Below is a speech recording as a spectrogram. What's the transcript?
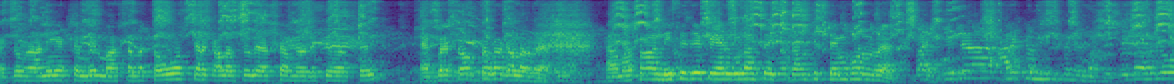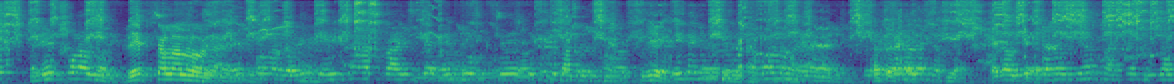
একদম রানিং একটা মেল মার্শাল্লাহ চমৎকার কালার চলে আসছে আপনারা দেখতে পাচ্ছেন। একবারে টকটকা কালার ভাই। আর মার্শাল্লাহ নিচে যে পেয়ারগুলো আছে এগুলোর দাম কি সেম পড়বে ভাই এটা আরেকটা মিউজিশিয়ানের পাশে এটা হলো red collar lory. Red colour lory. Red collar lory. এইটার প্রাইসটা রেঞ্জ হচ্ছে একটু দাম জি। এটা কিন্তু সিম্বারটা করানো হয় এর আগে। এটা হলো একটা পেয়ার। এটাও পেয়ার। এটা পেয়ার ফার্স্ট টাইম ডিজাইন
